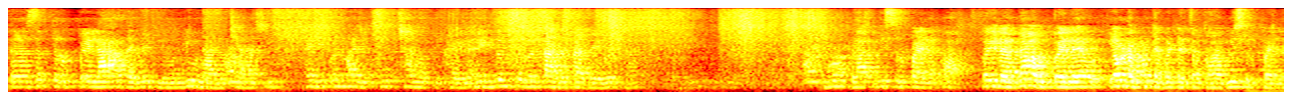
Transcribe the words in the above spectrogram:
तर सत्तर रुपयाला अर्धा भेटली मग घेऊन आली छान अशी. ह्याची पण माझी खूप छान होती खायला. आणि एकदम सगळं ताजं ताजं आहे बरं का. भोपळा वीस रुपयाला पा. पहिला दहा रुपयाला एव- एवढा मोठ्या भेटायचा आता हा वीस रुपयाला.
